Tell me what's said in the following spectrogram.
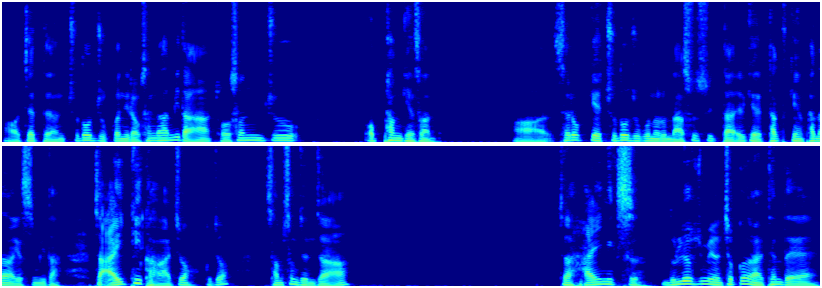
어쨌든 주도주권이라고 생각합니다. 조선주 업황 개선 어, 새롭게 주도주군으로 나설 수 있다 이렇게 닥터케 판단하겠습니다. 자 IT 강하죠 그죠 삼성전자 자 하이닉스 눌려주면 접근을 할 텐데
